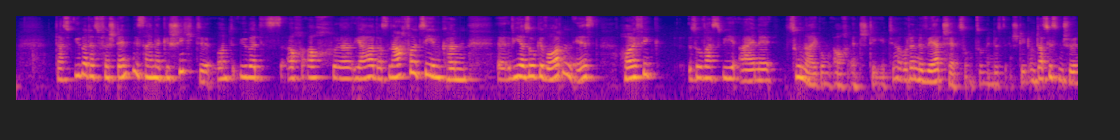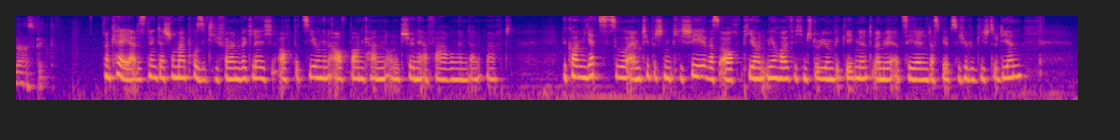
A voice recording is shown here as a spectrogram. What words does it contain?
dass über das Verständnis seiner Geschichte und über das auch, auch äh, ja, das Nachvollziehen können, äh, wie er so geworden ist, häufig sowas wie eine Zuneigung auch entsteht ja, oder eine Wertschätzung zumindest entsteht. Und das ist ein schöner Aspekt. Okay, ja, das klingt ja schon mal positiv, wenn man wirklich auch Beziehungen aufbauen kann und schöne Erfahrungen damit macht. Wir kommen jetzt zu einem typischen Klischee, was auch Pia und mir häufig im Studium begegnet, wenn wir erzählen, dass wir Psychologie studieren.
